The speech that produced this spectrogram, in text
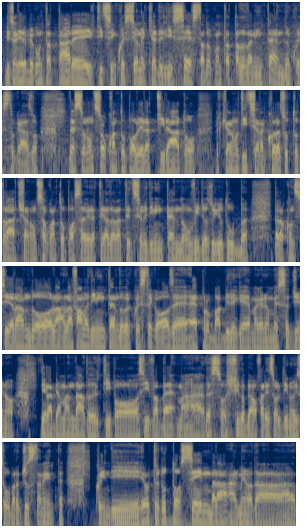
bisognerebbe contattare il tizio in questione e chiedergli se è stato contattato da Nintendo in questo caso. Adesso non so quanto può aver attirato, perché la notizia era ancora sotto traccia, non so quanto possa aver attirato l'attenzione di Nintendo un video su YouTube, però considerando la, la fama di Nintendo per queste cose è probabile che magari un messaggino gliel'abbia mandato del tipo sì vabbè ma adesso ci dobbiamo fare i soldi noi sopra giustamente. Quindi e oltretutto sembra almeno da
